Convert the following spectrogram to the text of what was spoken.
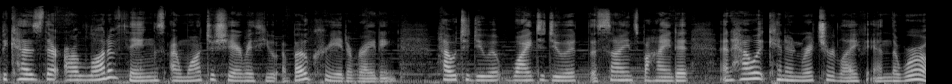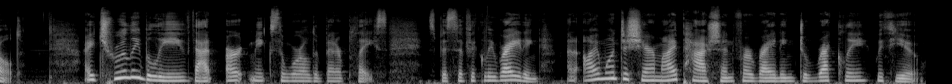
Because there are a lot of things I want to share with you about creative writing, how to do it, why to do it, the science behind it, and how it can enrich your life and the world. I truly believe that art makes the world a better place, specifically writing, and I want to share my passion for writing directly with you.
